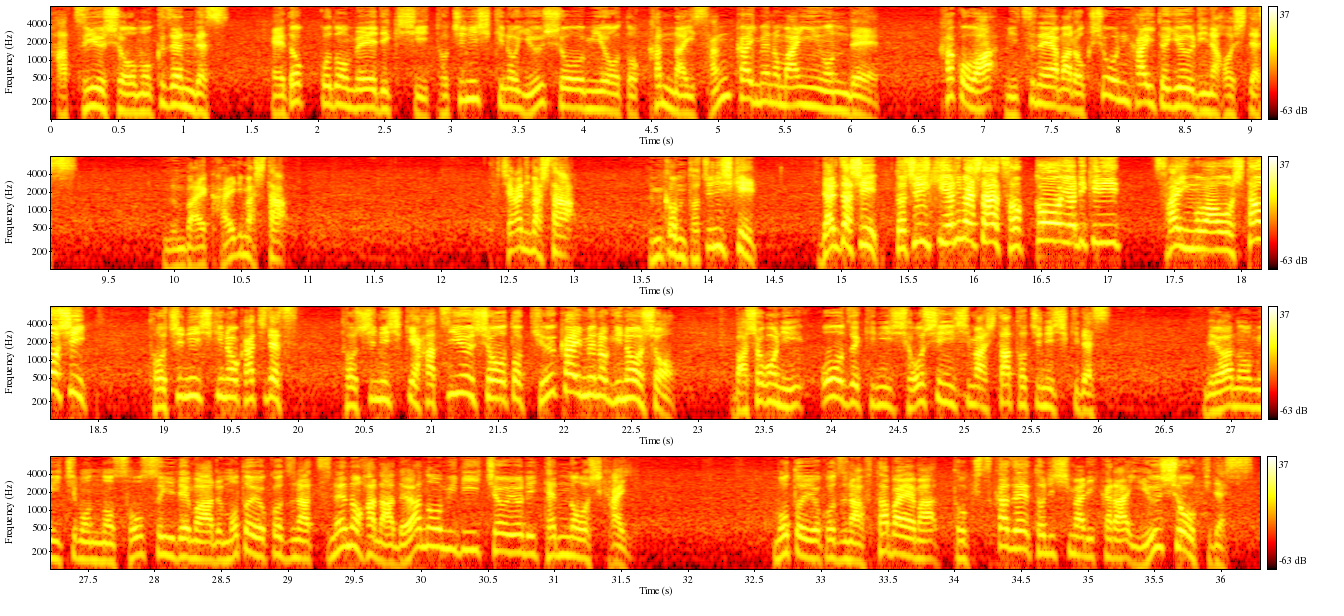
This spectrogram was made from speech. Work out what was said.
初優勝目前です。江戸っ子の名力士栃錦の優勝を見ようと館内3回目の満員御礼。過去は三常山6勝2敗と有利な星です。軍配帰りました。立ち上がりました。踏み込む栃錦。左差し。栃錦寄りました。速攻寄り切り。最後は押し倒し。栃錦の勝ちです。栃錦初優勝と9回目の技能賞。場所後に大関に昇進しました栃錦です。出羽海一門の総帥でもある元横綱常の花出羽海理事長より天皇賜杯元横綱双葉山時津風取締から優勝旗です。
